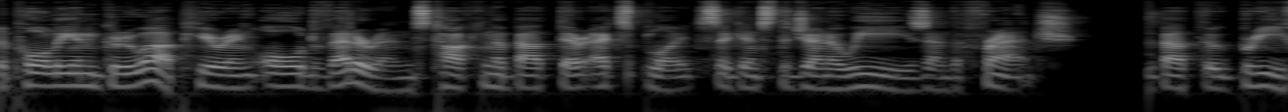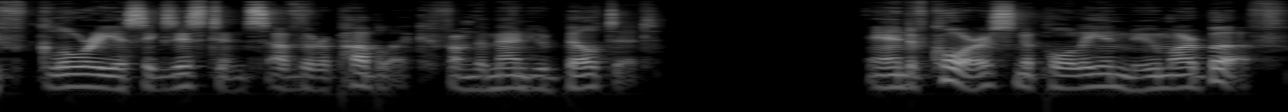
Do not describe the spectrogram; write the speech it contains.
Napoleon grew up hearing old veterans talking about their exploits against the Genoese and the French, about the brief, glorious existence of the Republic from the men who'd built it. And of course, Napoleon knew Marbeuf,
